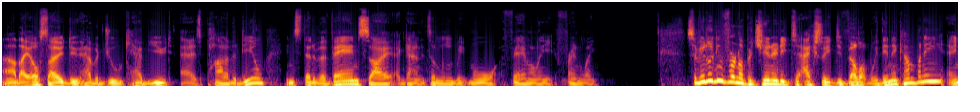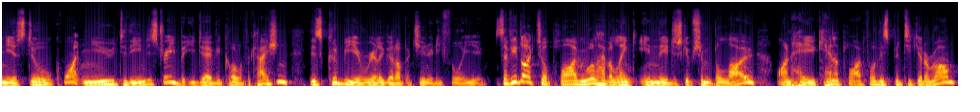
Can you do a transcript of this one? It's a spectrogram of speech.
uh, they also do have a dual cab ute as part of the deal instead of a van. So again, it's a little bit more family friendly. So, if you're looking for an opportunity to actually develop within a company and you're still quite new to the industry, but you do have your qualification, this could be a really good opportunity for you. So, if you'd like to apply, we will have a link in the description below on how you can apply for this particular role.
